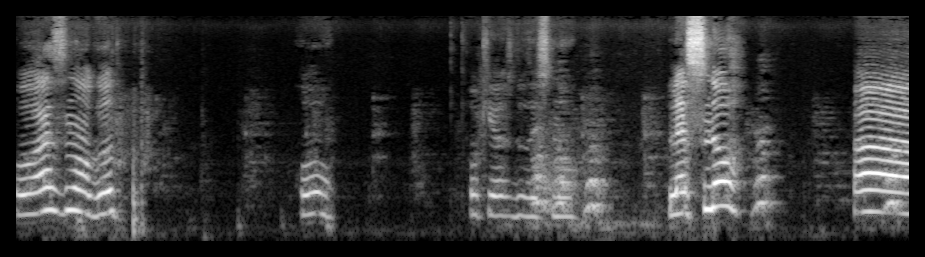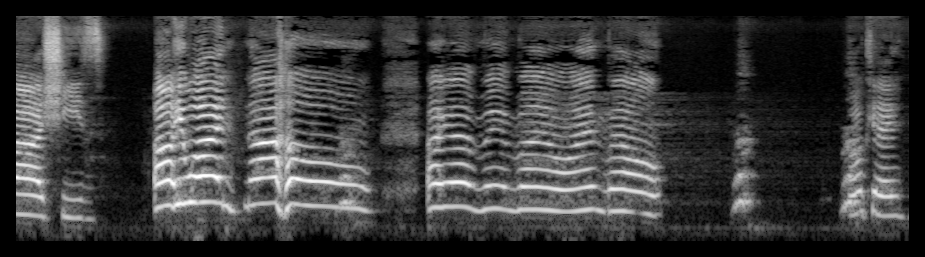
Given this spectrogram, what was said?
Well, that's not good. Oh. Okay, let's do this snow. Let's snow! Ah, she's. Oh, he won! No! I got beat by a white belt. Okay.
